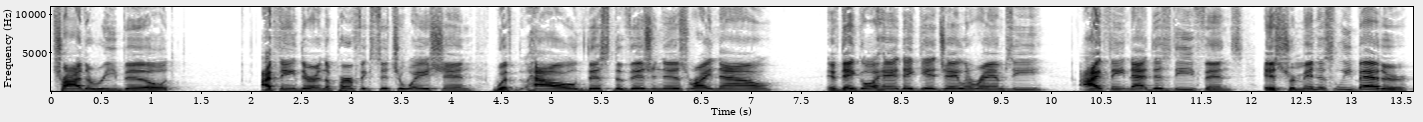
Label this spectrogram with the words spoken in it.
try to rebuild. I think they're in the perfect situation with how this division is right now. If they go ahead, they get Jalen Ramsey. I think that this defense is tremendously better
